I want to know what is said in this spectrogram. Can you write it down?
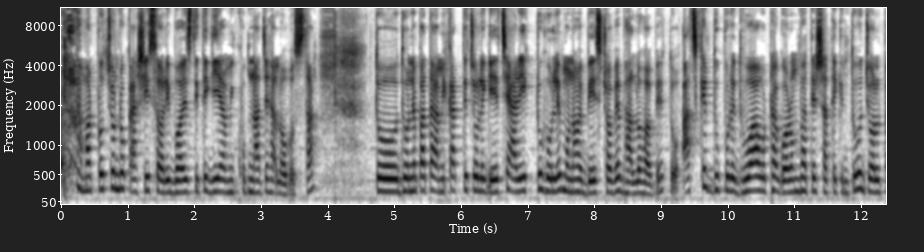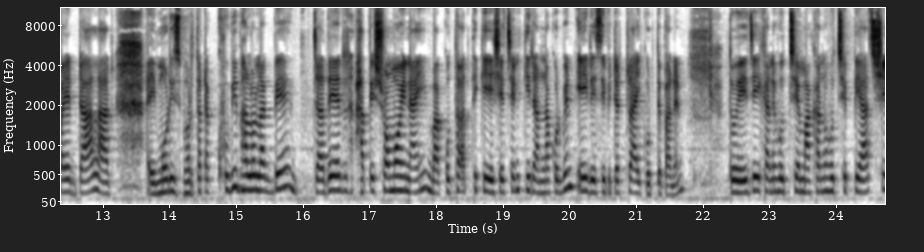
আমার প্রচণ্ড কাশি সরি ভয়েস দিতে গিয়ে আমি খুব নাজেহাল অবস্থা। তো ধনে পাতা আমি কাটতে চলে গিয়েছি, আর একটু হলে মনে হয় বেস্ট হবে, ভালো হবে। তো আজকের দুপুরে ধোয়া ওঠা গরম ভাতের সাথে কিন্তু জলপাইয়ের ডাল আর এই মরিচ ভর্তাটা খুবই ভালো লাগবে। যাদের হাতে সময় নাই বা কোথা থেকে এসেছেন, কি রান্না করবেন, এই রেসিপিটা ট্রাই করতে পারেন। তো এই যে এখানে হচ্ছে, মাখানো হচ্ছে পেঁয়াজ, সে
